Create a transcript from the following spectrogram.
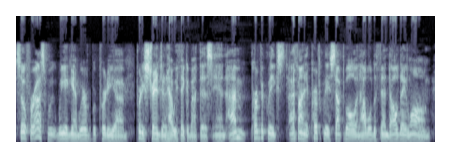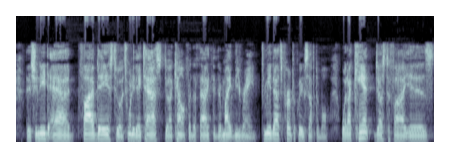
So for us we, we again we're, we're pretty uh, pretty stringent in how we think about this and i'm perfectly i find it perfectly acceptable and i will defend all day long that you need to add five days to a 20 day task to account for the fact that there might be rain me, that's perfectly acceptable. What I can't justify is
